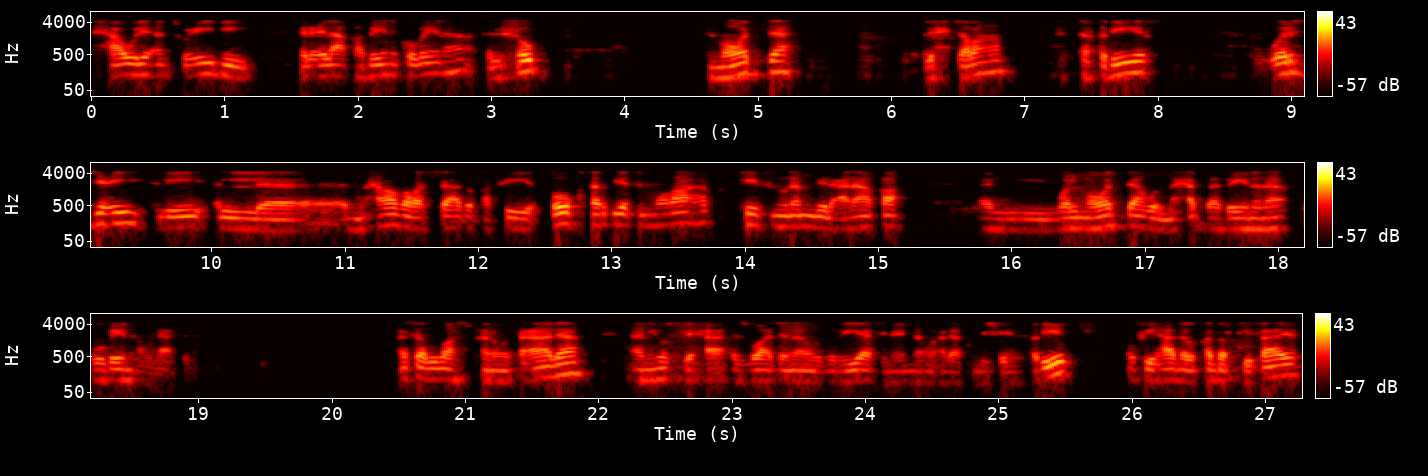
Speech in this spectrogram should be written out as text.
حاولي أن تعيدي العلاقة بينك وبينها الحب المودة الاحترام التقدير. وارجعي للمحاضرة السابقة في طرق تربية المراهق كيف ننمي العلاقة والمودة والمحبة بيننا وبين أولادنا. أسأل الله سبحانه وتعالى أن يصلح أزواجنا وذرياتنا إنه على كل شيء قدير. وفي هذا القدر كفاية.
